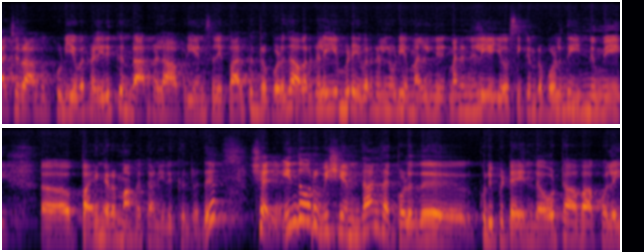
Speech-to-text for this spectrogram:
ஆஜராகக்கூடியவர்கள் இருக்கின்றார்களா அப்படின்னு சொல்லி பார்க்கின்ற பொழுது அவர்களையும் விட இவர்களுடைய மனநிலையை யோசிக்கின்ற பொழுது இன்னுமே பயங்கரமாகத்தான் இருக்கின்றது. சரி இந்த ஒரு விஷயம்தான் தற்பொழுது குறிப்பிட்ட இந்த ஒட்டாவா கொலை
